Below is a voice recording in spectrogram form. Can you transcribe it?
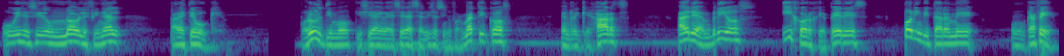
hubiese sido un noble final para este buque. Por último, quisiera agradecer a Servicios Informáticos, Enrique Hartz, Adrián Bríos y Jorge Pérez por invitarme un café.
